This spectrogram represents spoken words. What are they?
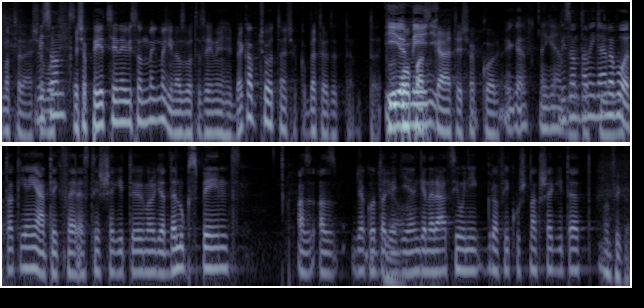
Macerásabb viszont... volt. És a PC-nél viszont meg megint az volt az élmény, hogy bekapcsoltam, és akkor betöltöttem élmény... és akkor... Igen. Igen. Viszont Amigára voltak ilyen játékfejlesztés segítő, mert ugye a Deluxe Paint az, az gyakorlatilag ja. egy ilyen generációnyi grafikusnak segített. Az igaz.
